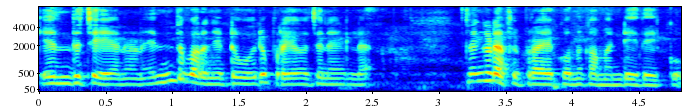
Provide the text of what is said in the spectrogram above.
എന്ത് ചെയ്യാനാണ്? എന്ത് പറഞ്ഞിട്ട് ഒരു പ്രയോജനമില്ല നിങ്ങളുടെ അഭിപ്രായമൊക്കെ ഒന്ന് കമന്റ് ചെയ്തേക്കൂ.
